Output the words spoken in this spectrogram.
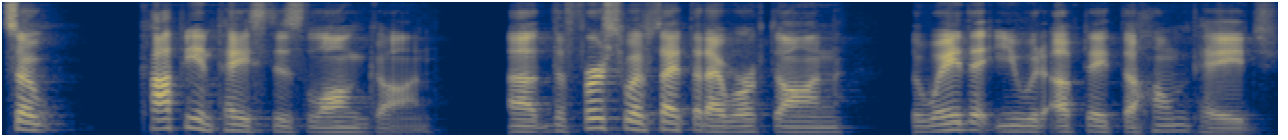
so copy and paste is long gone. Uh, the first website that I worked on, the way that you would update the homepage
